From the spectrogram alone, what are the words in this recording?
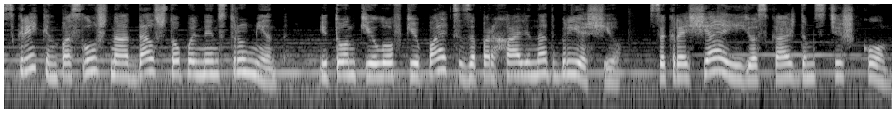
Скрекин послушно отдал штопольный инструмент, и тонкие ловкие пальцы запорхали над брешью, сокращая ее с каждым стежком.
